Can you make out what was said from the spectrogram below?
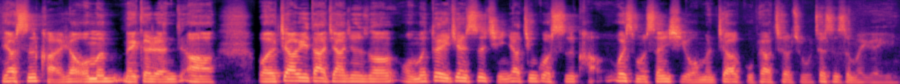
你要思考一下。我们每个人啊、呃，我教育大家就是说，我们对一件事情要经过思考。为什么升息，我们就要股票撤出？这是什么原因？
